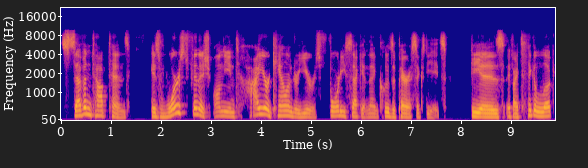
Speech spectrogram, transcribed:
seven top tens. His worst finish on the entire calendar year is 42nd. That includes a pair of 68s. He is, if I take a look,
